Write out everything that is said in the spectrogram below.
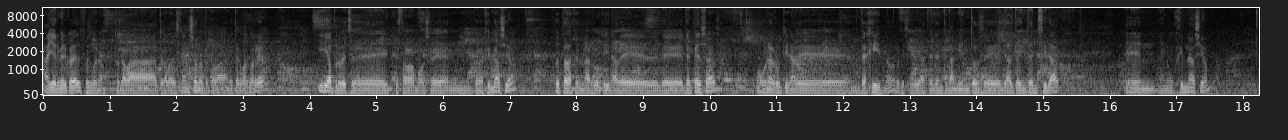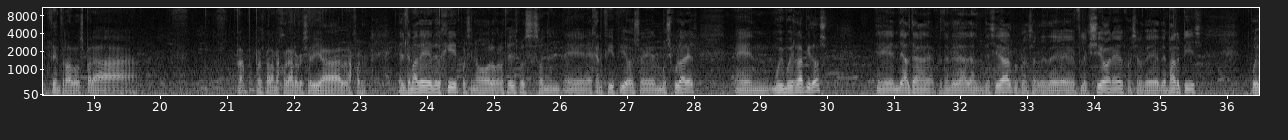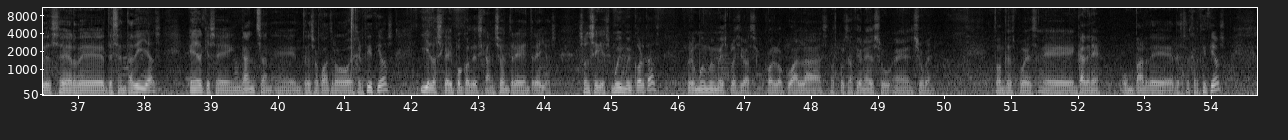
a ayer miércoles, pues bueno, tocaba, tocaba descanso, no tocaba, no tocaba correr y aproveché que estábamos en, con el gimnasio pues para hacer una rutina de, de, de pesas o una rutina de, de HIIT, ¿no? lo que sería hacer entrenamientos de, alta intensidad en, un gimnasio centrados para, pues para mejorar lo que sería la fuerza. El tema de, del HIIT, por si no lo conocéis, pues son ejercicios eh, musculares muy muy rápidos, de alta, pues de, alta intensidad, pues pueden ser de flexiones, pueden ser de, de puede ser de, sentadillas, en el que se enganchan en tres o cuatro ejercicios y en los que hay poco descanso entre, entre ellos. Son series muy muy cortas, pero muy muy muy explosivas, con lo cual las, pulsaciones eh, suben. Entonces pues eh, encadené un par de, ejercicios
